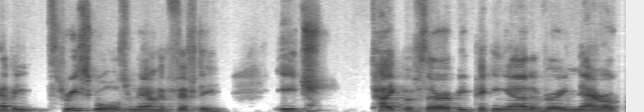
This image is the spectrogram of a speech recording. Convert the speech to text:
having three schools, we now have 50, each type of therapy picking out a very narrow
